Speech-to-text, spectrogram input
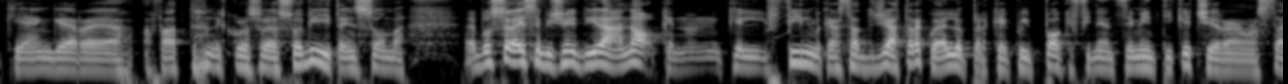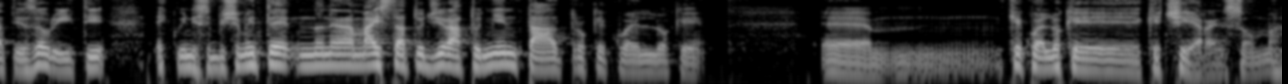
che Enger ha fatto nel corso della sua vita. Insomma, eh, Bossolai semplicemente dirà no, che, non, che, il film che era stato girato era quello perché quei pochi finanziamenti che c'erano erano stati esauriti e quindi semplicemente non era mai stato girato nient'altro che quello che, ehm, che, quello che, che c'era, insomma.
